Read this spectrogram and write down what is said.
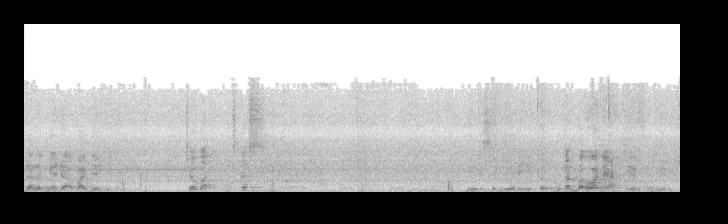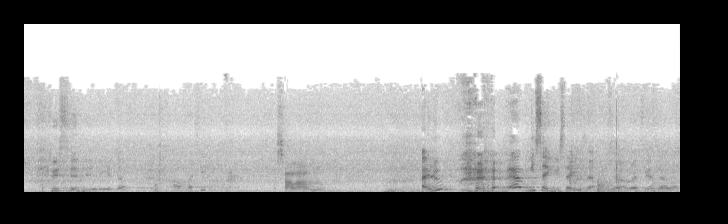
dalamnya ada apa aja gitu. Coba, Mas Kes. Diri sendiri itu bukan bakwan ya, diri sendiri. Diri sendiri itu apa sih? Masa lalu. Aduh, eh, bisa bisa bisa. Coba Kes apa?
